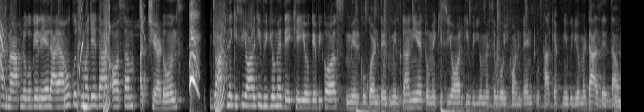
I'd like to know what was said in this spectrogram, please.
आज मैं आप लोगों के लिए लाया हूँ कुछ मज़ेदार औसम अच्छे एडोन्स जो आपने किसी और की वीडियो में देखे ही होंगे बिकॉज़ मेरे को कंटेंट मिलता नहीं है तो मैं किसी और की वीडियो में से वही कंटेंट उठा के अपनी वीडियो में डाल देता हूँ।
